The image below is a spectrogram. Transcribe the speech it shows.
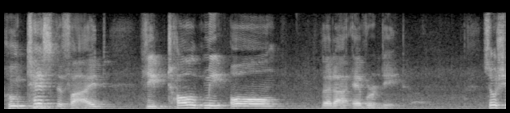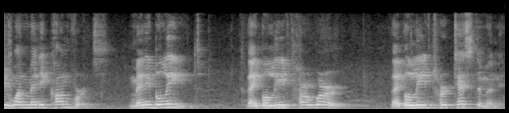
who testified, He told me all that I ever did. So she won many converts. Many believed. They believed her word. They believed her testimony.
